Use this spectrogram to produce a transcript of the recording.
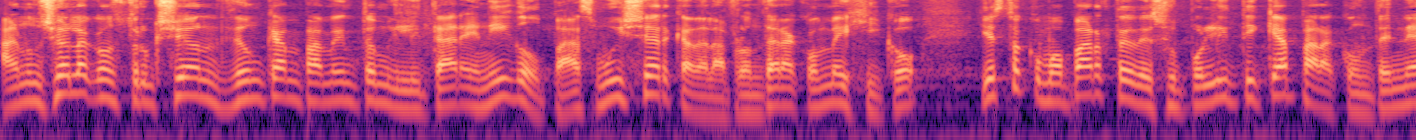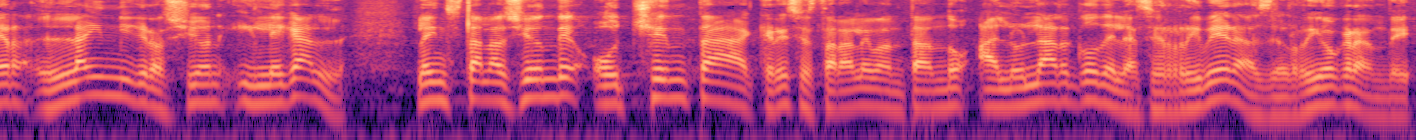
anunció la construcción de un campamento militar en Eagle Pass muy cerca de la frontera con México y esto como parte de su política para contener la inmigración ilegal. La instalación de 80 acres se estará levantando a lo largo de las riberas del Río Grande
